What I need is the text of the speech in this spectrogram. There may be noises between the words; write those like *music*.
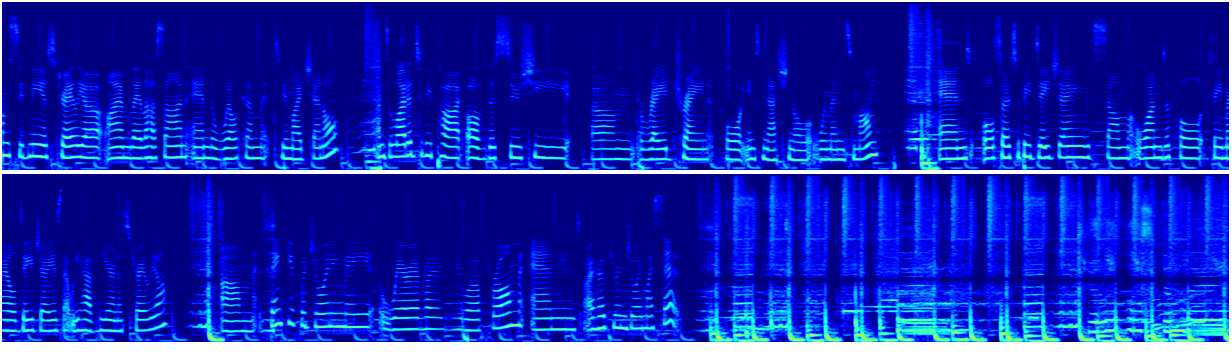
from Sydney, Australia. I'm Leila Hassan and welcome to my channel. I'm delighted to be part of the SUSHE um, raid train for International Women's Month and also to be DJing with some wonderful female DJs that we have here in Australia. Um, thank you for joining me wherever you are from, and I hope you enjoy my set. Lost away.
